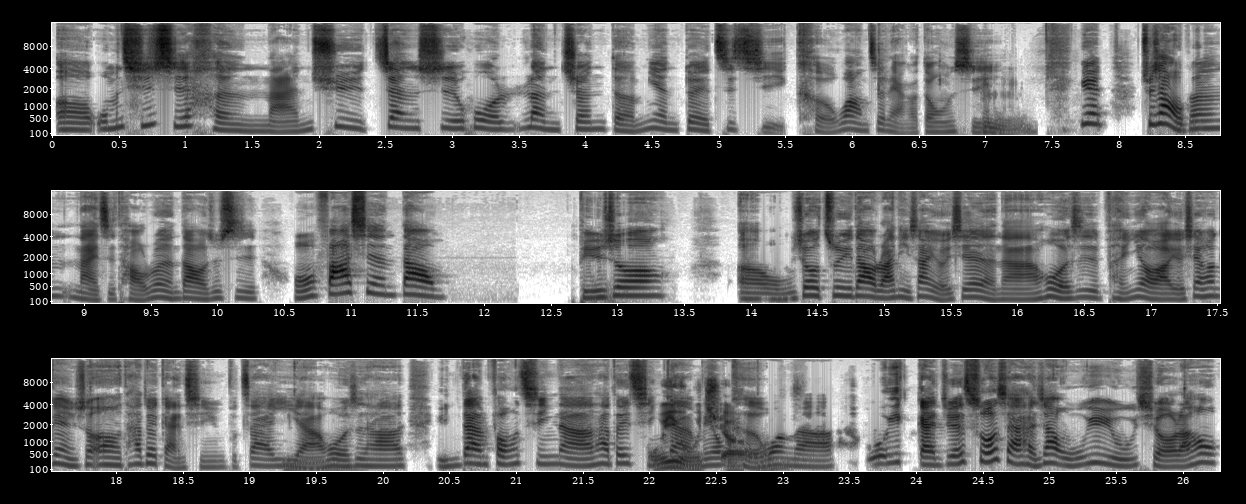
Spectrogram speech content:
呃，我们其实很难去正视或认真的面对自己渴望这两个东西，嗯，因为就像我跟奶子讨论到，就是我们发现到，比如说。呃，我们就注意到软体上有一些人啊，或者是朋友啊，有些人会跟你说，哦，他对感情不在意啊，或者是他云淡风轻啊，他对情感没有渴望啊，我一感觉说起来很像无欲无求。然后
